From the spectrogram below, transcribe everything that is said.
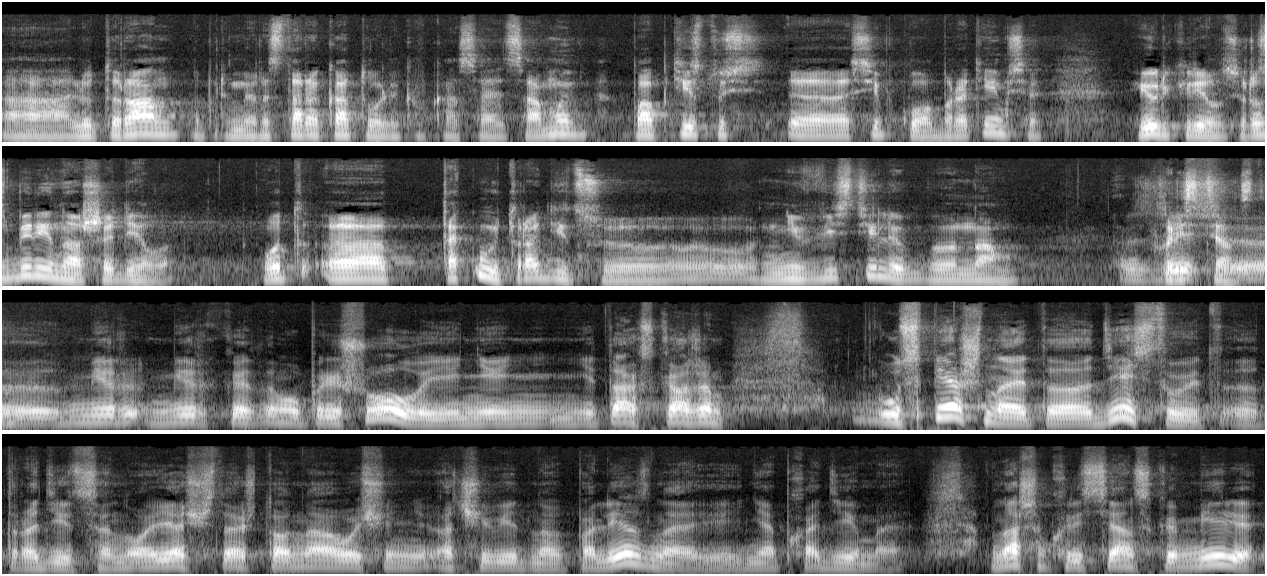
а, лютеран, например, и старокатоликов касается, а мы к баптисту э, Сивку обратимся, Юрий Кириллович, разбери наше дело. Вот э, такую традицию э, не ввести ли бы нам Здесь э, мир, мир к этому пришел, и не, не так, скажем, успешно это действует э, традиция, но я считаю, что она очень очевидно полезная и необходимая. В нашем христианском мире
